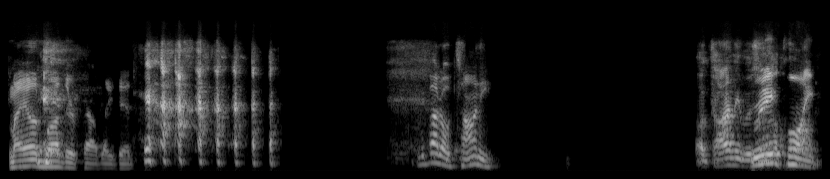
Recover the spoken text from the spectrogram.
My own mother probably did. what about Ohtani? Ohtani was great point.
